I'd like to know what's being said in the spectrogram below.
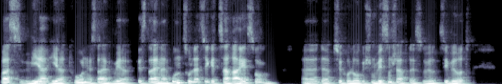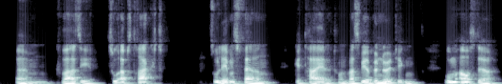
was wir hier tun, ist, ist eine unzulässige Zerreißung äh, der psychologischen Wissenschaft. Es wird, sie wird ähm, quasi zu abstrakt, zu lebensfern geteilt. Und was wir benötigen, um aus der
